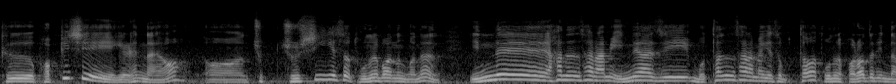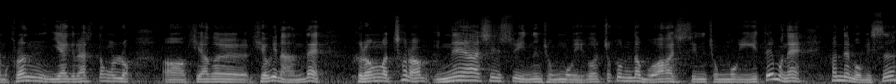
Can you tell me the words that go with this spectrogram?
그 버핏이 얘기를 했나요? 어, 주, 주식에서 돈을 버는 거는 인내하는 사람이 인내하지 못하는 사람에게서부터 돈을 벌어들인다 뭐 그런 이야기를 하셨던 걸로 어, 기억을 기억이 나는데 그런 것처럼 인내하실 수 있는 종목이고 조금 더 모아가실 수 있는 종목이기 때문에 현대모비스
